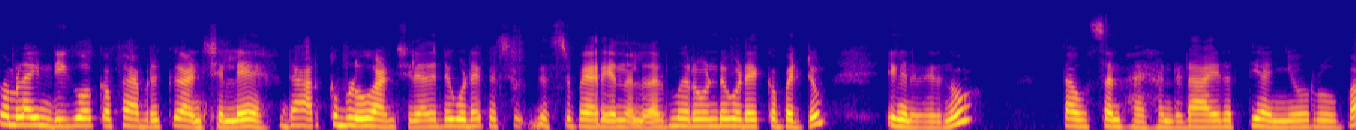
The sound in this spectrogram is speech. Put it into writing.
നമ്മൾ ഇൻഡിഗോ ഒക്കെ ഫാബ്രിക് കാണിച്ചില്ലേ? ഡാർക്ക് ബ്ലൂ കാണിച്ചില്ലേ? അതിന്റെ കൂടെയൊക്കെ ജസ്റ്റ് പെയർ ചെയ്യാൻ നല്ലതാണ് മെറൂണിന്റെ കൂടെയൊക്കെ പറ്റും. ഇങ്ങനെ വരുന്നു. തൗസൻഡ് ഫൈവ് ഹൺഡ്രഡ് ആയിരത്തി അഞ്ഞൂറ് രൂപ.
